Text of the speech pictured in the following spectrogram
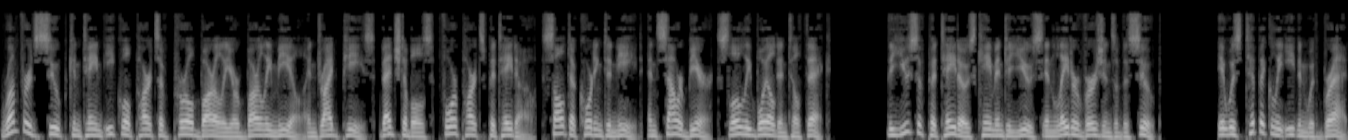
Rumford's soup contained equal parts of pearl barley or barley meal and dried peas, vegetables, 4 parts potato, salt according to need, and sour beer, slowly boiled until thick. The use of potatoes came into use in later versions of the soup. It was typically eaten with bread.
